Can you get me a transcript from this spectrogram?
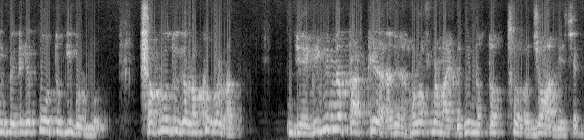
আমি এটাকে কৌতুকই বলব? সকৌতুকে লক্ষ্য করলাম যে বিভিন্ন প্রার্থীরা তাদের হলফনামায় বিভিন্ন তথ্য জমা দিয়েছেন।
